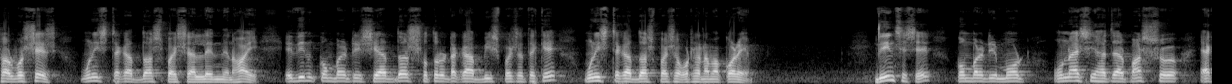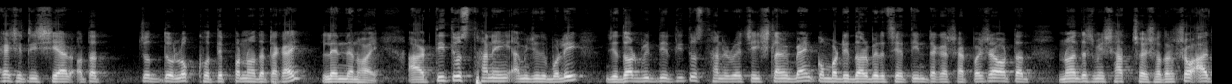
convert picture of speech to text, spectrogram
সর্বশেষ উনিশ টাকা দশ পয়সার লেনদেন হয়। এদিন কোম্পানিটির শেয়ার দর সতেরো টাকা বিশ পয়সা থেকে উনিশ টাকা দশ পয়সা ওঠানামা করে। দিন শেষে কোম্পানিটির মোট উনআশি হাজার পাঁচশো একাশিটি শেয়ার, অর্থাৎ চোদ্দ লক্ষ তেপ্পান্ন হাজার টাকায় লেনদেন হয়। আর তৃতীয় স্থানেই আমি যদি বলি যে দর বৃদ্ধির তৃতীয় স্থানে রয়েছে ইসলামী ব্যাংক। কোম্পানিটির দর বেড়েছে তিন টাকা ষাট পয়সা, অর্থাৎ নয় দশমিক সাত ছয় শতাংশ। আজ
